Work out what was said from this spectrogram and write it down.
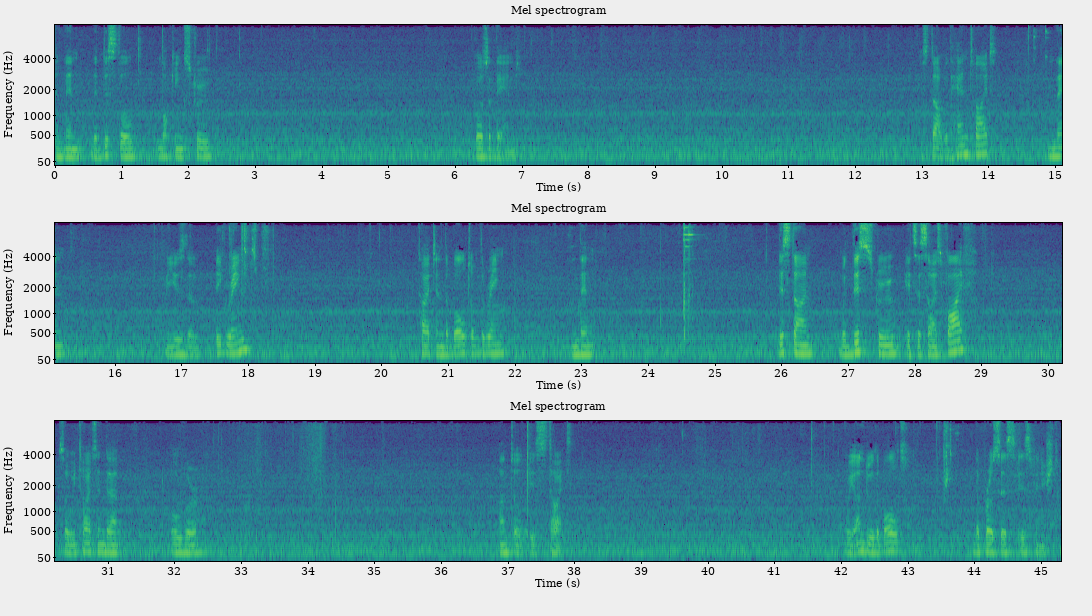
and then the distal locking screw goes at the end. You start with hand tight and then I use the big ring tighten the bolt of the ring and then this time with this screw it's a size 5 so we tighten that over until it's tight. We undo the bolt. The process is finished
